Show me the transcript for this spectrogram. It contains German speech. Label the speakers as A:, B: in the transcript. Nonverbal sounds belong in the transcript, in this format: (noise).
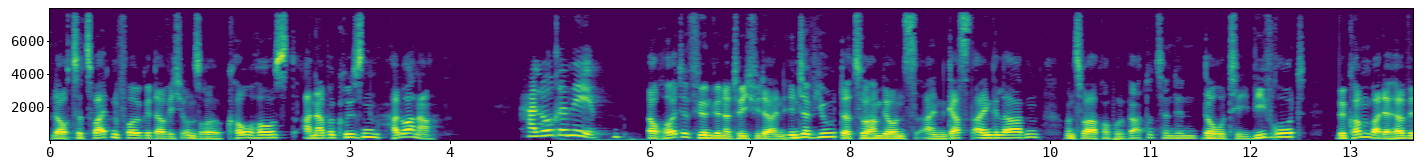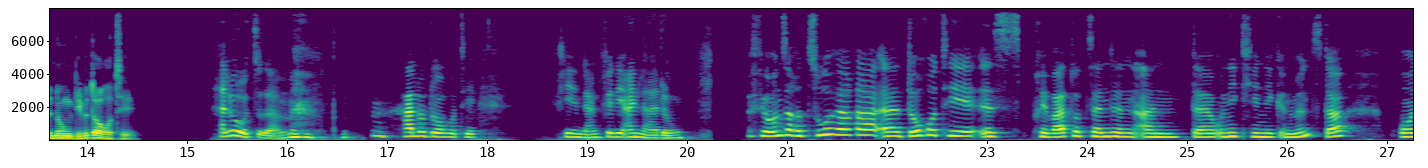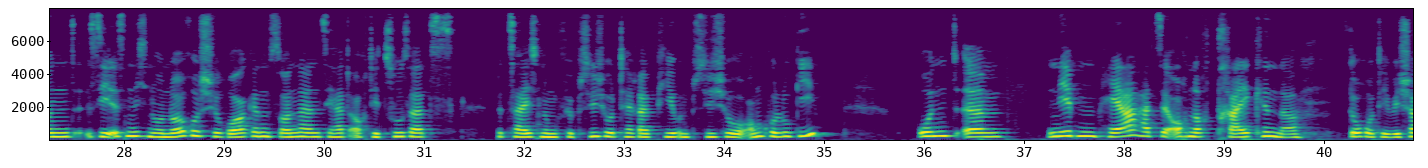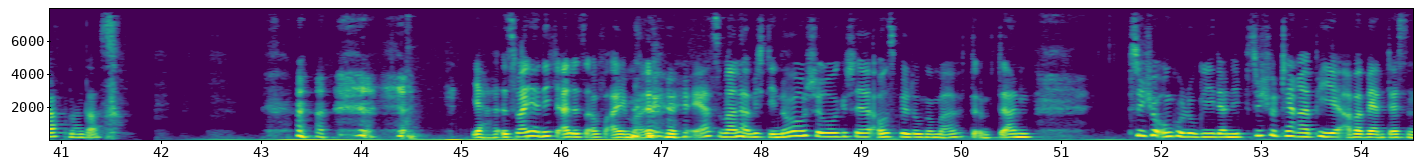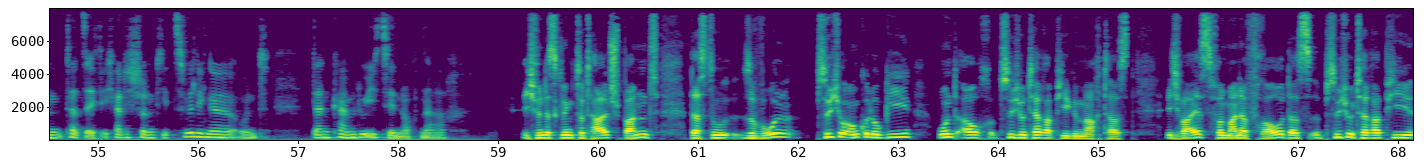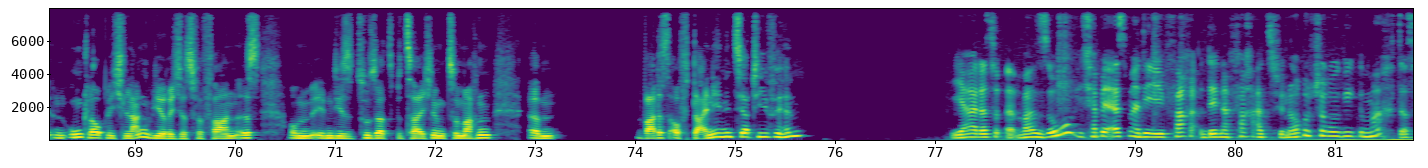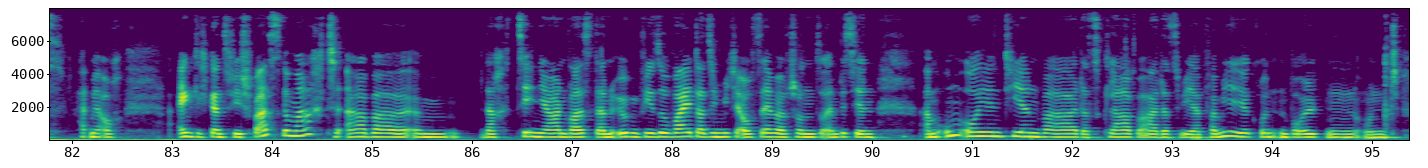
A: Und auch zur zweiten Folge darf ich unsere Co-Host Anna begrüßen. Hallo Anna.
B: Hallo René.
A: Auch heute führen wir natürlich wieder ein Interview. Dazu haben wir uns einen Gast eingeladen, und zwar Frau Privatdozentin Dorothee Wievroth. Willkommen bei der Hörwindung, liebe Dorothee.
C: Hallo zusammen.
B: Hallo Dorothee.
C: Vielen Dank für die Einladung.
B: Für unsere Zuhörer, äh, Dorothee ist Privatdozentin an der Uniklinik in Münster und sie ist nicht nur Neurochirurgin, sondern sie hat auch die Zusatzbezeichnung für Psychotherapie und Psychoonkologie. Und ähm, nebenher hat sie auch noch drei Kinder. Dorothee, wie schafft man das? (laughs)
C: Ja, es war ja nicht alles auf einmal. (laughs) Erstmal habe ich die neurochirurgische Ausbildung gemacht und dann Psychoonkologie, dann die Psychotherapie, aber währenddessen tatsächlich hatte ich schon die Zwillinge und dann kam Luise noch nach.
A: Ich finde, es klingt total spannend, dass du sowohl Psychoonkologie und auch Psychotherapie gemacht hast. Ich weiß von meiner Frau, dass Psychotherapie ein unglaublich langwieriges Verfahren ist, um eben diese Zusatzbezeichnung zu machen. Ähm, war das auf deine Initiative hin?
C: Ja, das war so. Ich habe ja erstmal die Fach, den Facharzt für Neurochirurgie gemacht. Das hat mir auch eigentlich ganz viel Spaß gemacht, aber ähm, nach zehn Jahren war es dann irgendwie so weit, dass ich mich auch selber schon so ein bisschen am Umorientieren war, dass klar war, dass wir Familie gründen wollten und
